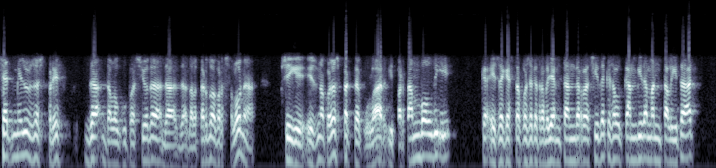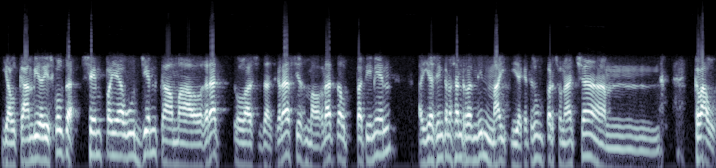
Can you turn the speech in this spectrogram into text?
set mesos després de, de l'ocupació de, de, de, de la pèrdua de Barcelona. O sigui, és una cosa espectacular i per tant vol dir que és aquesta cosa que treballem tan de recida, que és el canvi de mentalitat i el canvi de dir, escolta, sempre hi ha hagut gent que, malgrat les desgràcies, malgrat el patiment, hi ha gent que no s'han rendit mai, i aquest és un personatge um, clau.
